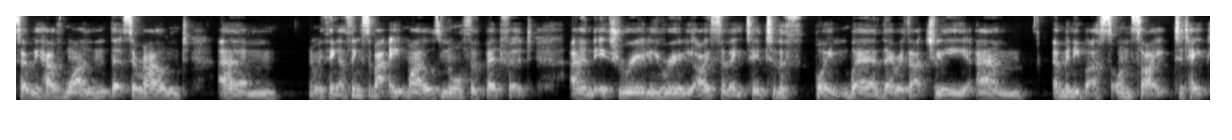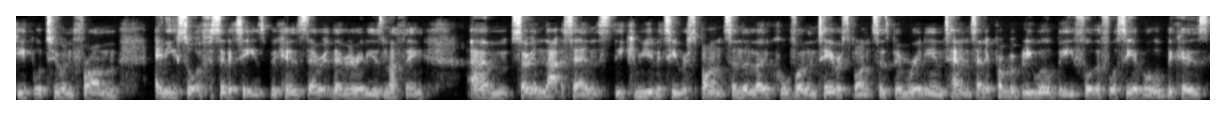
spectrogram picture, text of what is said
So we have one that's around. Um, let me think. I think it's about eight miles north of Bedford, and it's really, really isolated to the point where there is actually um, a minibus on site to take people to and from any sort of facilities because there there really is nothing. Um, so in that sense, the community response and the local volunteer response has been really intense, and it probably will be for the foreseeable because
